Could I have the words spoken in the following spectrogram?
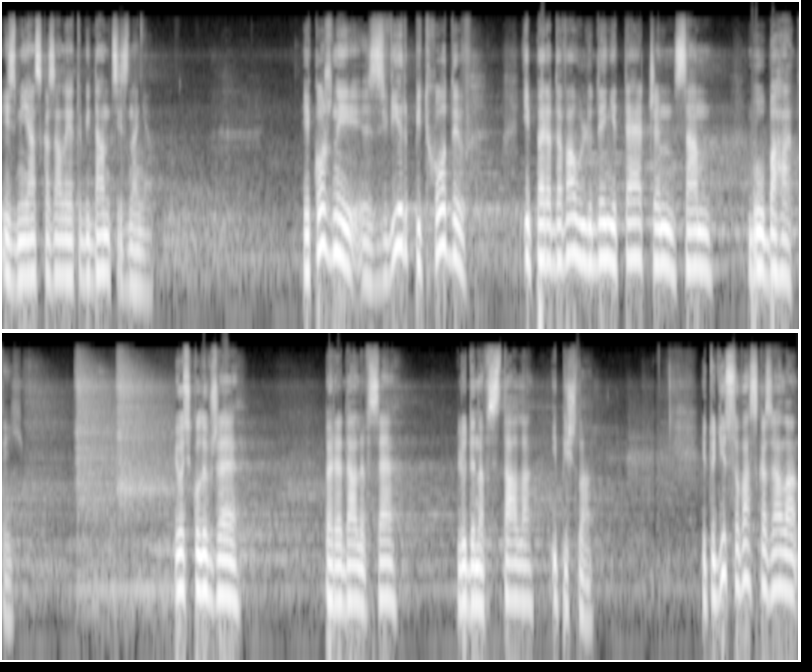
І змія сказала, я тобі дам ці знання. І кожний звір підходив і передавав людині те, чим сам був багатий. І ось коли вже передали все, людина встала і пішла. І тоді сова сказала:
